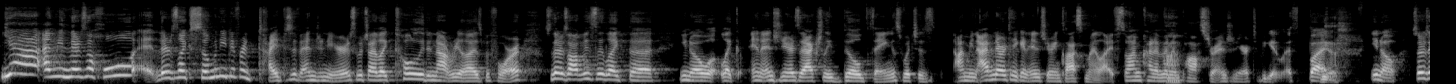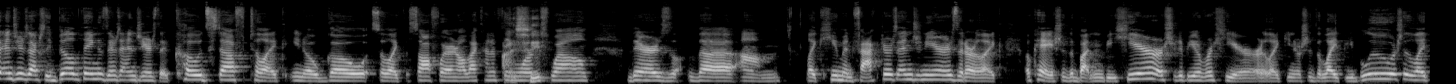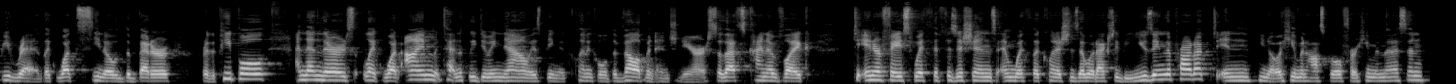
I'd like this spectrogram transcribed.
Yeah, I mean, there's a whole, there's like so many different types of engineers, which I like totally did not realize before. So there's obviously like the, you know, like an engineers that actually build things, which is, I mean, I've never taken an engineering class in my life, so I'm kind of an uh, imposter engineer to begin with. But, yes. you know, so there's engineers that actually build things. There's engineers that code stuff to like, you know, go, so like the software and all that kind of thing I works see. well. There's the um, like human factors engineers that are like, okay, should the button be here or should it be over here? Or like, you know, should the light be blue or should the light be red? Like, what's you know the better for the people? And then there's like what I'm technically doing now is being a clinical development engineer. So that's kind of like to interface with the physicians and with the clinicians that would actually be using the product in you know a human hospital for human medicine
